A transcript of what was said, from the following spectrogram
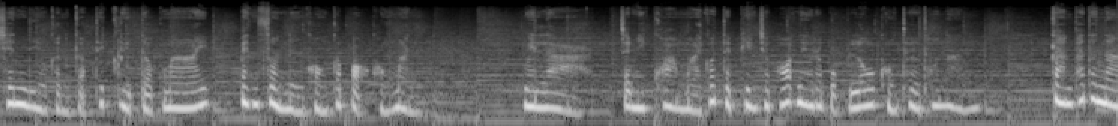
เช่นเดียวกันกับที่กลีบดอกไม้เป็นส่วนหนึ่งของกระป๋อของมัน เวลาจะมีความหมายก็แต่เพียงเฉพาะในระบบโลกของเธอเท่านั้น การพัฒนา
